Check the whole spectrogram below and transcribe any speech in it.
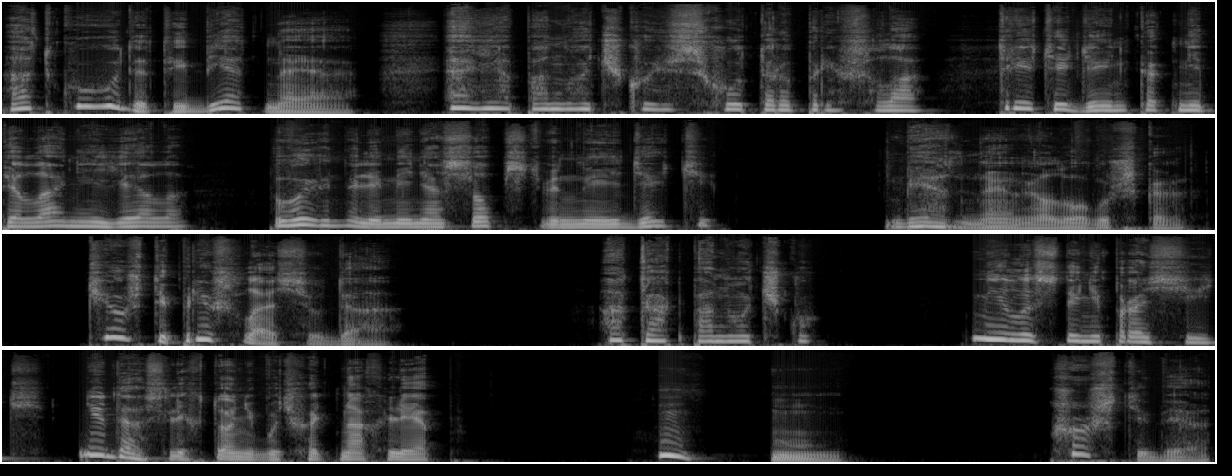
«Откуда ты, бедная?» «А я по ночку из хутора пришла. Третий день, как ни пила, ни ела. Выгнали меня собственные дети. Бедная головушка, чего ж ты пришла сюда? А так, паночку, милости не просить, не даст ли кто-нибудь хоть на хлеб? Хм-хм, что ж тебе,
